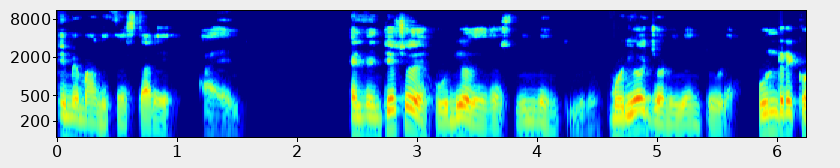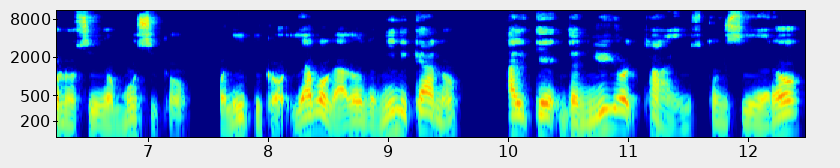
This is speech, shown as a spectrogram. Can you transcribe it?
y me manifestaré a él. El 28 de julio de 2021 murió Johnny Ventura, un reconocido músico, político y abogado dominicano al que The New York Times consideró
